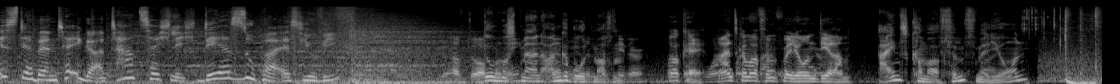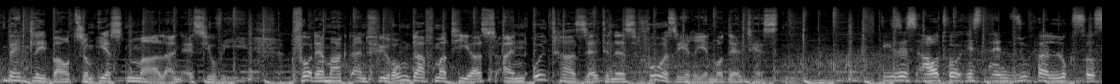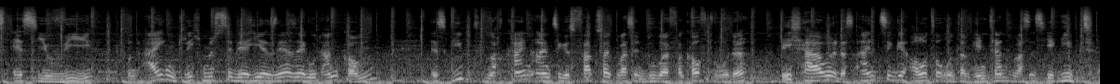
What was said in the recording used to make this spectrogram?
Ist der Bentayga tatsächlich der Super-SUV? Du musst mir ein Angebot machen. Okay, 1,5 Millionen Dirham. 1,5 Millionen? Bentley baut zum ersten Mal ein SUV. Vor der Markteinführung darf Matthias ein ultra seltenes Vorserienmodell testen. Dieses Auto ist ein super Luxus-SUV und eigentlich müsste der hier sehr, sehr gut ankommen. Es gibt noch kein einziges Fahrzeug, was in Dubai verkauft wurde. Ich habe das einzige Auto unterm Hintern, was es hier gibt.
